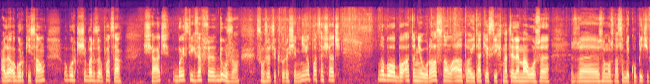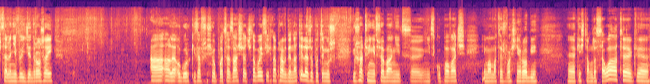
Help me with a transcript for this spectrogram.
Ale ogórki są. Ogórki się bardzo opłaca siać, bo jest ich zawsze dużo. Są rzeczy, które się mniej opłaca siać, no bo, bo a to nie urosną, a to i tak jest ich na tyle mało, że, że, że można sobie kupić i wcale nie wyjdzie drożej. A, ale ogórki zawsze się opłaca zasiać, no bo jest ich naprawdę na tyle, że potem już, już raczej nie trzeba nic, e, nic kupować. I mama też właśnie robi e, jakieś tam do sałatek, e,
